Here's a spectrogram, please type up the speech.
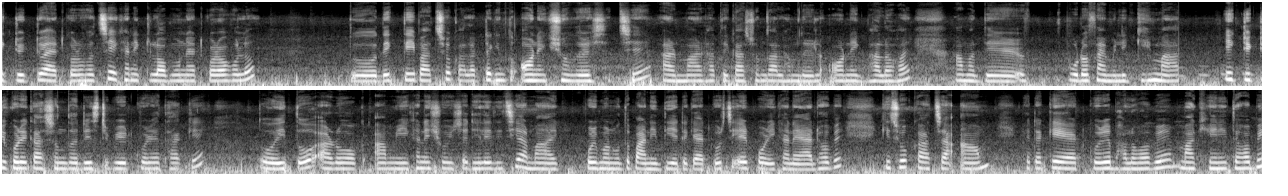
একটু একটু অ্যাড করা হচ্ছে। এখানে একটু লবণ অ্যাড করা হলো। তো দেখতেই পাচ্ছ কালারটা কিন্তু অনেক সুন্দর এসেছে আর মার হাতে কাসন্দ আলহামদুলিল্লাহ অনেক ভালো হয়। আমাদের পুরো ফ্যামিলিকে মা একটু একটু করে কাসন্দ ডিস্ট্রিবিউট করে থাকে। তো এই তো আরও আমি এখানে সরিষা ঢেলে দিচ্ছি আর মা পরিমাণ মতো পানি দিয়ে এটাকে অ্যাড করছি। এরপর এখানে অ্যাড হবে কিছু কাঁচা আম। এটাকে অ্যাড করে ভালোভাবে মাখিয়ে নিতে হবে।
